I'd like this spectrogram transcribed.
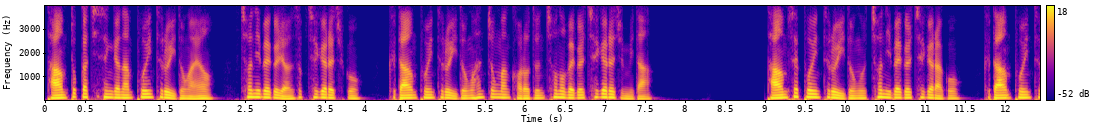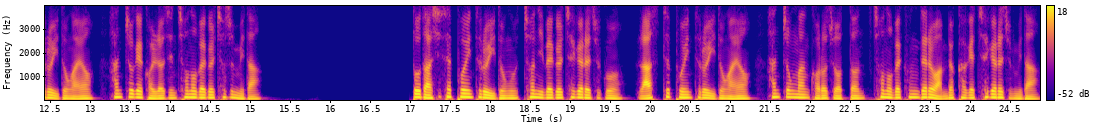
다음 똑같이 생겨난 포인트로 이동하여 1200을 연속 체결해 주고 그 다음 포인트로 이동 후 한쪽만 걸어둔 1500을 체결해 줍니다. 다음 세 포인트로 이동 후 1200을 체결하고 그 다음 포인트로 이동하여 한쪽에 걸려진 1500을 쳐줍니다. 또 다시 세 포인트로 이동 후 1200을 체결해주고 라스트 포인트로 이동하여 한쪽만 걸어주었던 1500 흥대를 완벽하게 체결해줍니다.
